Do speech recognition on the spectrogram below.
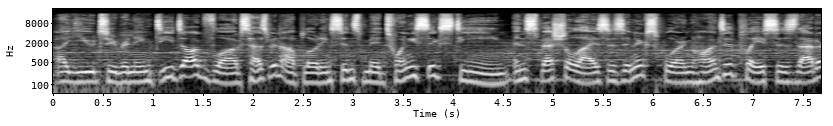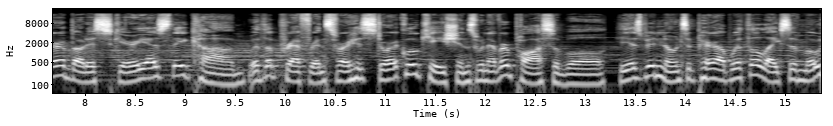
A YouTuber named D-Dog Vlogs has been uploading since mid-2016 and specializes in exploring haunted places that are about as scary as they come, with a preference for historic locations whenever possible. He has been known to pair up with the likes of Mo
